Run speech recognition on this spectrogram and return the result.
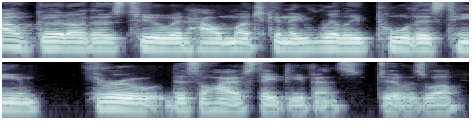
how good are those two and how much can they really pull this team through this Ohio State defense too as well.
